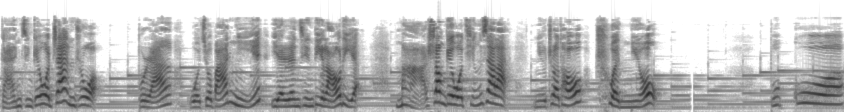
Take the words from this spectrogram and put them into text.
赶紧给我站住！”不然我就把你也扔进地牢里！马上给我停下来，你这头蠢牛！不过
